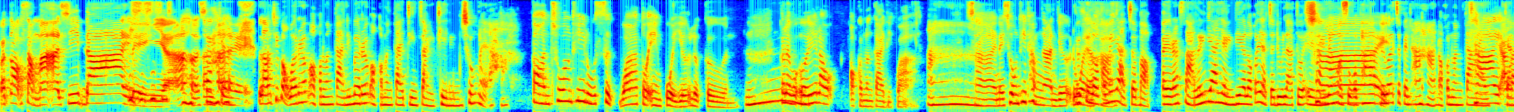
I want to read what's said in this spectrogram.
ประกอบสัมมาอาชีพได้อะไรอย่างเงี้ยใช่แล้วที่บอกว่าเริ่มออกกำลังกายนี่มาเริ่มออกกำลังกายจริงจังอีกทีหนึ่งช่วงไหนอะคะตอนช่วงที่รู้สึกว่าตัวเองป่วยเยอะเหลือเกินอืมก็เลยว่าเอ้ยเรา ออกกำลังกายดีกว่าอ่าใช่ในช่วงที่ทำงานเยอะก็ด้วยคือเราอะก็ค่ะไม่อยากจะแบบไปรักษาเรื่องยาอย่างเดียวเราก็อยากจะดูแลตัวเองใช่ในเรื่องของสุขภาพไม่ว่าจะเป็นอาหารออกกำลังกายใช่อะไร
